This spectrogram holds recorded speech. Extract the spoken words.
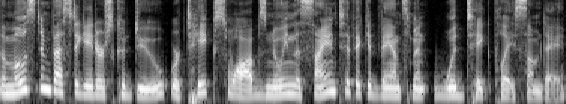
The most investigators could do were take swabs, knowing the scientific advancement would take place someday.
